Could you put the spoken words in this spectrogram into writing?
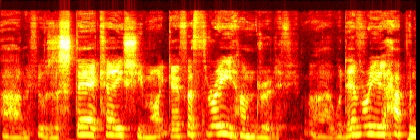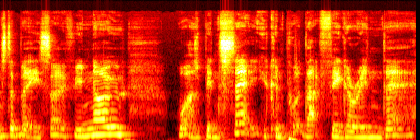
Um, if it was a staircase, you might go for 300, if you, uh, whatever it happens to be. So if you know what has been set, you can put that figure in there.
